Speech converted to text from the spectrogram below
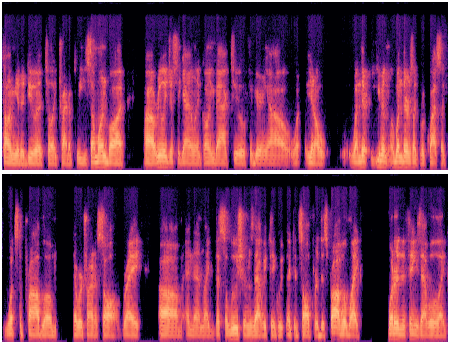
telling me to do it to like try to please someone. But uh, really just again, like going back to figuring out what, you know, when there even when there's like requests like what's the problem that we're trying to solve right um and then like the solutions that we think we that can solve for this problem like what are the things that will like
